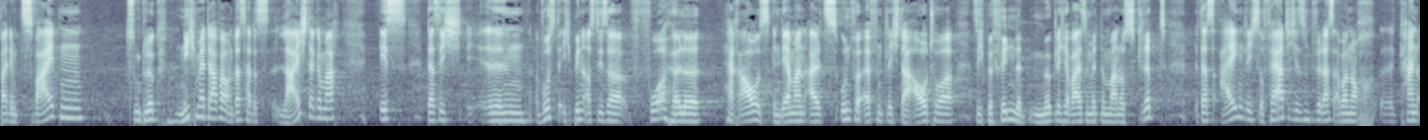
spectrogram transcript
bei dem zweiten zum Glück nicht mehr da war und das hat es leichter gemacht, ist, dass ich äh, wusste, ich bin aus dieser Vorhölle heraus, in der man als unveröffentlichter Autor sich befindet, möglicherweise mit einem Manuskript, das eigentlich so fertig ist und für das aber noch äh, kein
